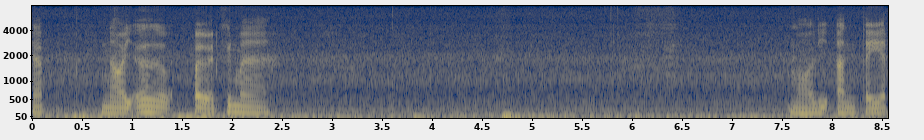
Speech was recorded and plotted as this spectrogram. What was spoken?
ครับนอยเออร์เปิดขึ้นมา มอริอันเตส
